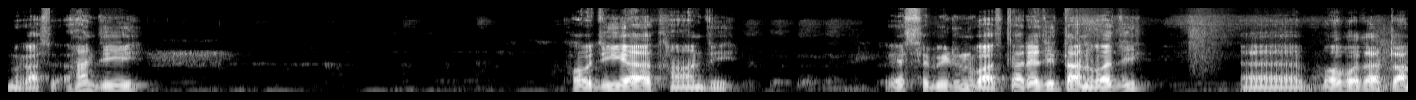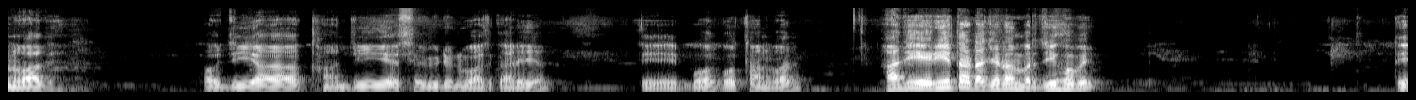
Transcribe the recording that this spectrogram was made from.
ਮੰਗਾ ਸਕਦੇ ਹਾਂਜੀ। ਫੌਜੀਆ ਖਾਨ ਜੀ। ਇਸ ਵੀਡੀਓ ਨੂੰ ਆਵਾਜ਼ ਕਰ ਰਿਹਾ ਜੀ। ਧੰਨਵਾਦ ਜੀ। ਬਹੁਤ ਬਹੁਤ ਧੰਨਵਾਦ। ਫੌਜੀਆ ਖਾਨ ਜੀ ਇਸ ਵੀਡੀਓ ਨੂੰ ਆਵਾਜ਼ ਕਰ ਰਹੇ ਆ। ਤੇ ਬਹੁਤ ਬਹੁਤ ਧੰਨਵਾਦ। ਹਾਂਜੀ, ਏਰੀਆ ਤੁਹਾਡਾ ਜਿਹੜਾ ਮਰਜ਼ੀ ਹੋਵੇ। ਤੇ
